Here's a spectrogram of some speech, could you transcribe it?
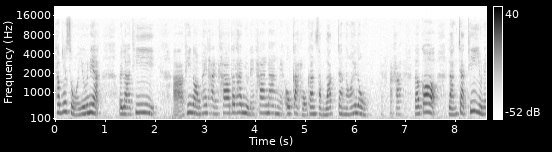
ถ้าผู้สูงอายุเนี่ย เวลาที่อ่าพี่น้อมให้ทานข้าวถ้าท่านอยู่ในท่านั่งเนี่ยโอกาสของการสำลักจะน้อยลงนะคะ แล้วก็หลังจากที่อยู่ใน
